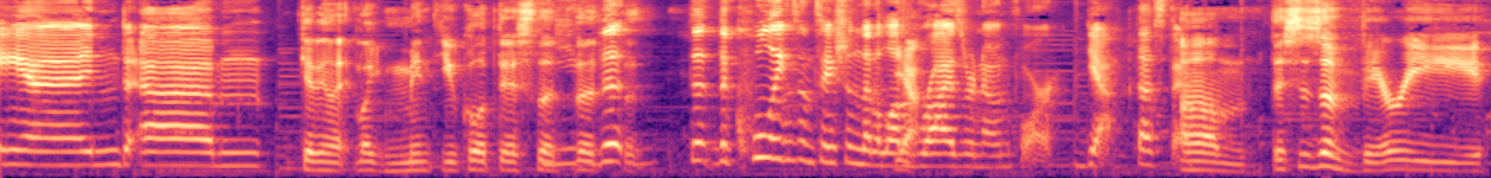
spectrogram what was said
and um, Getting like, like mint eucalyptus. The the, the, the the, the cooling sensation that a lot of ryes are known for. Yeah, that's there. Um, this is a very,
